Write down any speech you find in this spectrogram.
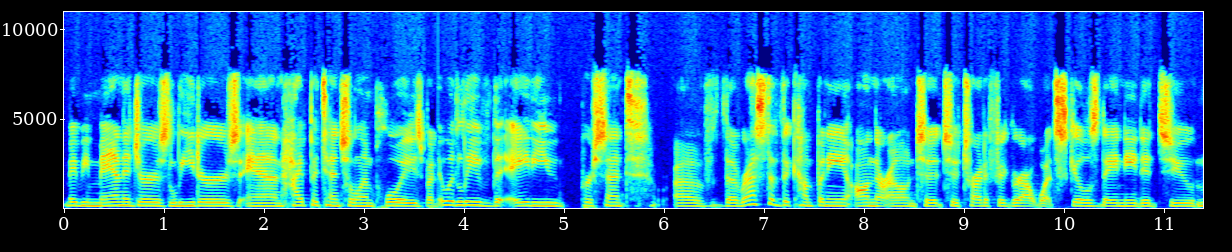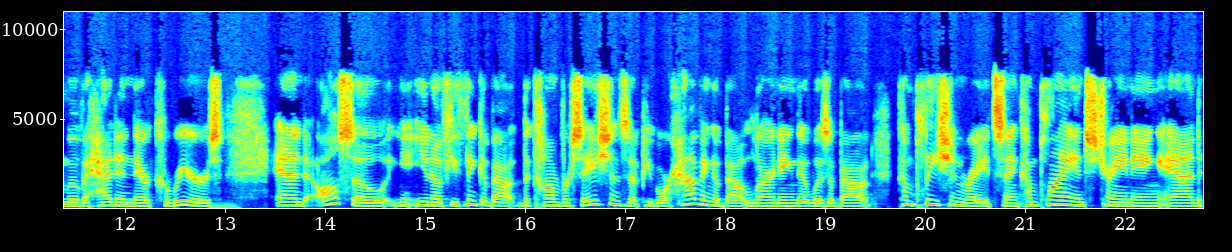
maybe managers, leaders, leaders and high potential employees, but it would leave the 80% of the rest of the company on their own to, to try to figure out what skills they needed to move ahead in their careers. Mm-hmm. And also, you know, if you think about the conversations that people were having about learning, that was about completion rates and compliance training and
